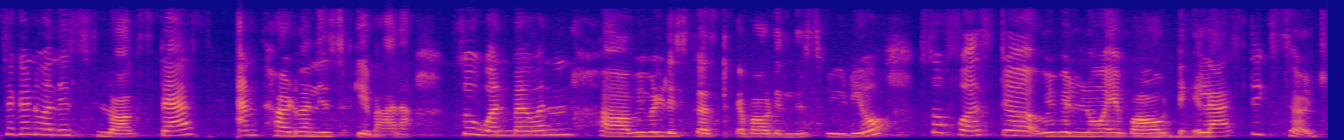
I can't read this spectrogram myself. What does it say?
Second one is Logstash and third one is Kibana. So one by one uh, we will discuss about in this video. So first uh, we will know about Elasticsearch.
